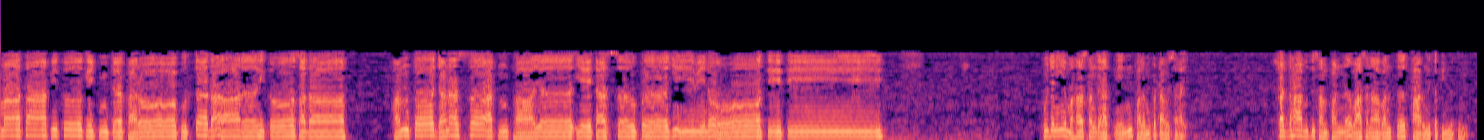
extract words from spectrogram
මාතා පිතු කිච්ච කරෝ පුත්තදාරහිතෝ සදා අන්තෝ ජනස්ස අත්ථාය යේතස්ස උපජීවිනෝ තිති පූජනීය මහා සංඝ රත්නයන් පළමු කොට අවසරයි ශ්‍රද්ධා බුද්ධ සම්පන්න වාසනාවන්ත කාරුණික පින්වතුනි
